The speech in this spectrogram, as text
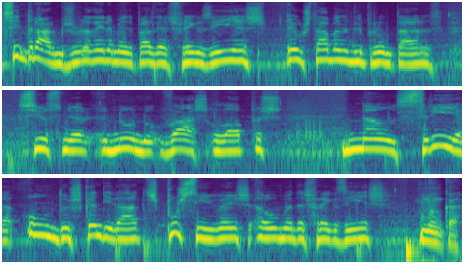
Se entrarmos verdadeiramente para as 10 freguesias, eu gostava de lhe perguntar se o senhor Nuno Vaz Lopes não seria um dos candidatos possíveis a uma das freguesias? Nunca.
